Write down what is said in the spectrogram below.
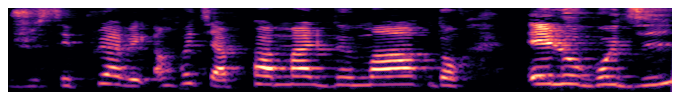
je sais plus avec, en fait, il y a pas mal de marques dans Hello Body,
